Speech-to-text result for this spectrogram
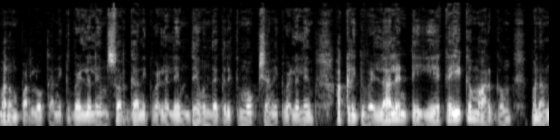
మనం పరలోకానికి వెళ్ళలేం స్వర్గానికి వెళ్ళలేం దేవుని దగ్గరికి మోక్షానికి వెళ్ళలేం. అక్కడికి వెళ్ళాలంటే ఏకైక మార్గం మనం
